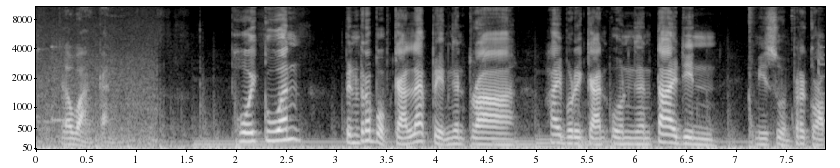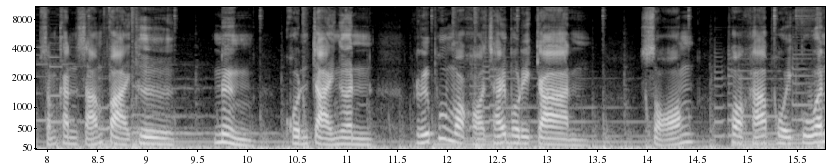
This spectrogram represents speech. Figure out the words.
ๆระหว่างกัน โพยกวนเป็นระบบการแลกเปลี่ยนเงินตรา ให้บริการโอนเงินใต้ดิน มีส่วนประกอบสำคัญ 3 ฝ่ายคือ 1. คนจ่ายเงิน หรือผู้มาขอใช้บริการ 2. พ่อค้าโพยกวน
